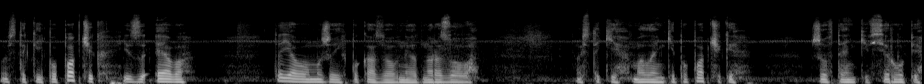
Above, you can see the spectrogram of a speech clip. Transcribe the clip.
ось такий попапчик із Ева. Та я вам вже їх показував неодноразово. Ось такі маленькі попапчики, жовтенькі в сиропі.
